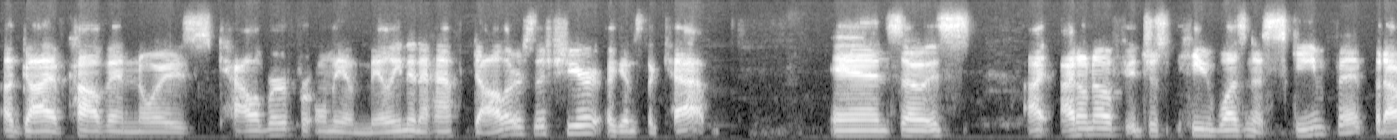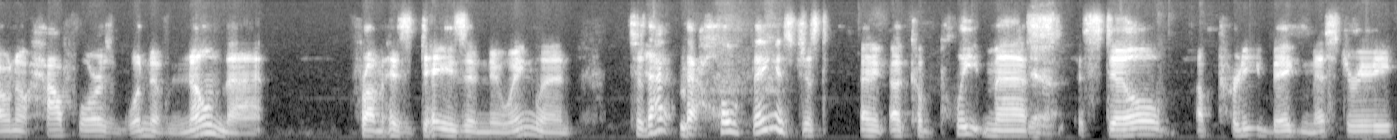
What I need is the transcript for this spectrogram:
a guy of Kyle Van Noy's caliber for only a million and a half dollars this year against the cap. And so it's I, I don't know if it just he wasn't a scheme fit, but I don't know how Flores wouldn't have known that from his days in New England. So that that whole thing is just a, a complete mess. Yeah. Still a pretty big mystery,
